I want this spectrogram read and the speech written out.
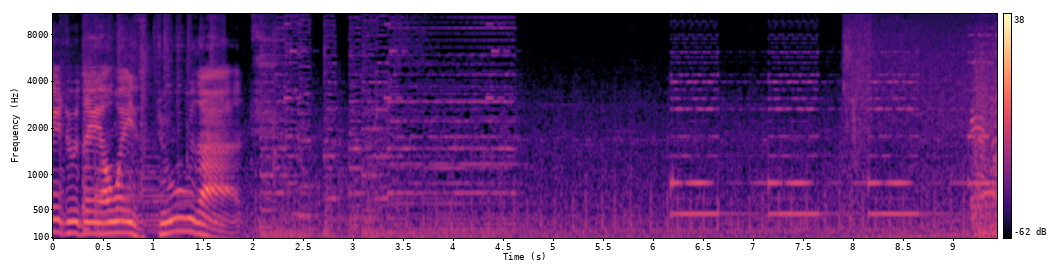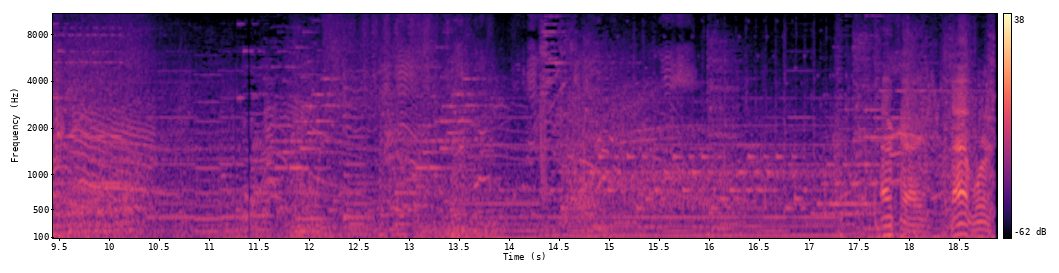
Why do they always do that? Okay, that works.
